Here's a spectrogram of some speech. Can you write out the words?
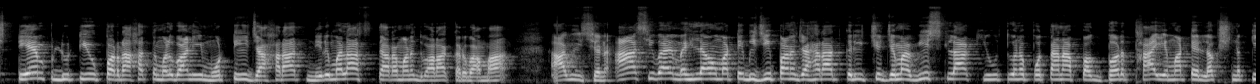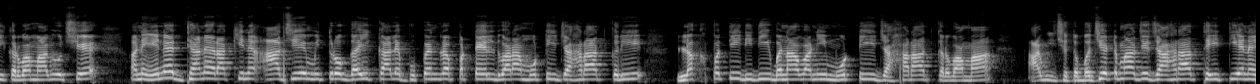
સ્ટેમ્પ ડ્યુટી ઉપર રાહત મળવાની મોટી જાહેરાત નિર્મલા સીતારમણ દ્વારા કરવામાં આવી છે અને આ સિવાય મહિલાઓ માટે બીજી પણ જાહેરાત કરી છે, જેમાં વીસ લાખ યુવતીઓને પોતાના પગભર થાય એ માટે લક્ષ્ય નક્કી કરવામાં આવ્યો છે. અને એને ધ્યાને રાખીને આજે મિત્રો ગઈકાલે ભૂપેન્દ્ર પટેલ દ્વારા મોટી જાહેરાત કરી, લખપતિ દીદી બનાવવાની મોટી જાહેરાત કરવામાં આવી છે. તો બજેટમાં જે જાહેરાત થઈ હતી એને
